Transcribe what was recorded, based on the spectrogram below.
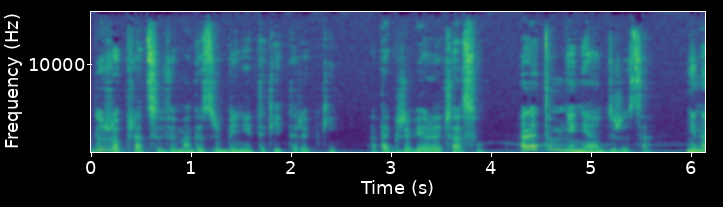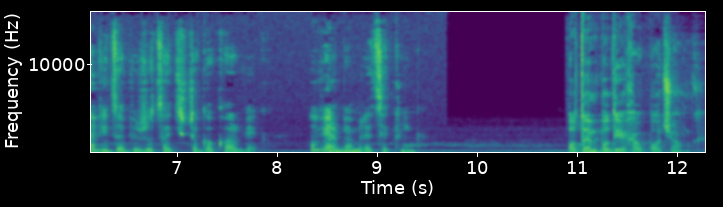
Dużo pracy wymaga zrobienie takiej torebki, a także wiele czasu. Ale to mnie nie odrzuca. Nienawidzę wyrzucać czegokolwiek. Uwielbiam recykling. Potem podjechał pociąg.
